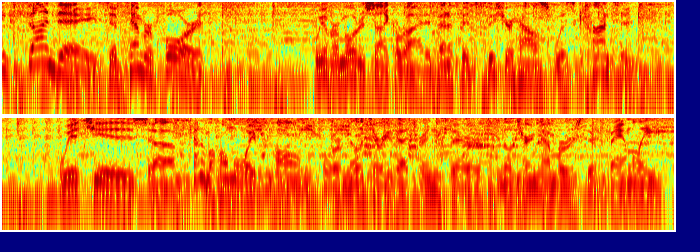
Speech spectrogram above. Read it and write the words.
On Sunday, September 4th, we have our motorcycle ride. It benefits Fisher House, Wisconsin, which is um, kind of a home away from home for military veterans, their military members, their families.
